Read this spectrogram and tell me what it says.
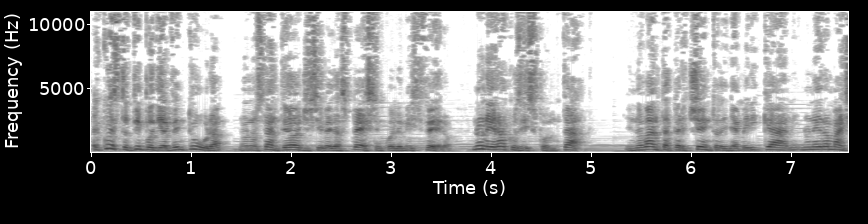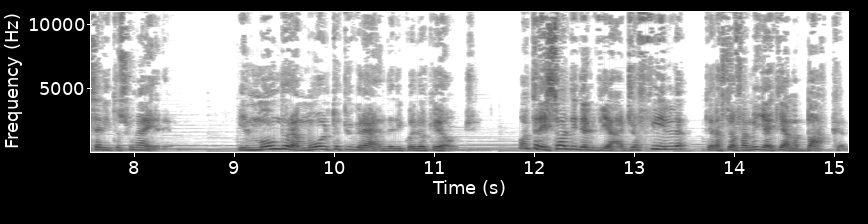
e questo tipo di avventura, nonostante oggi si veda spesso in quell'emisfero, non era così scontato. Il 90% degli americani non era mai salito su un aereo. Il mondo era molto più grande di quello che è oggi. Oltre ai soldi del viaggio, Phil, che la sua famiglia chiama Buck,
